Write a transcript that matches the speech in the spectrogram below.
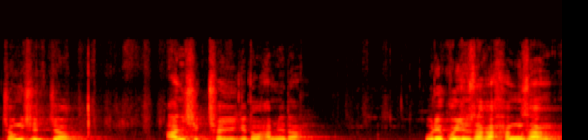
정신적 안식처이기도 합니다. 우리 구인사가 항상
